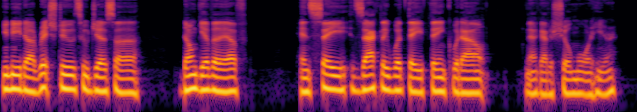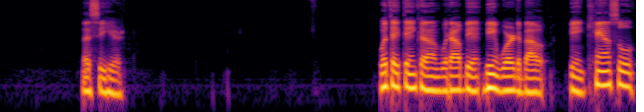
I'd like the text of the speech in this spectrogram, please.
you need uh, rich dudes who just uh, don't give a f and say exactly what they think without. Now I got to show more here. Let's see here. What they think um, without being, being worried about being canceled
